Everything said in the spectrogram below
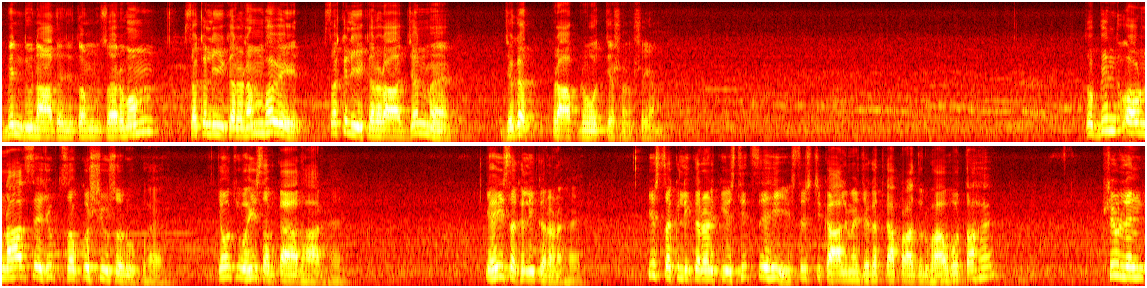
बिंदुनादजित सर्व सकलीकरण भवेत, सकलीकरणा जन्म जगत प्राप्नोत्य संशय तो बिंदु और नाद से युक्त सब कुछ शिव स्वरूप है। क्योंकि वही सबका आधार है। यही सकलीकरण है। इस सकलीकरण की स्थिति से ही सृष्टि काल में जगत का प्रादुर्भाव होता है। शिवलिंग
